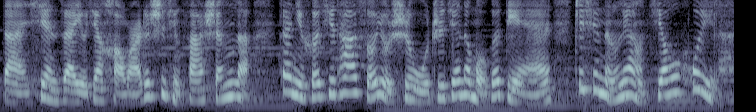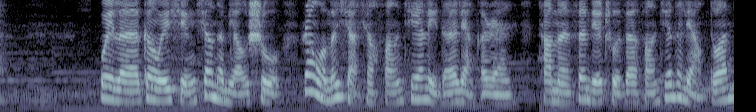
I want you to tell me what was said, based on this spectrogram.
但现在有件好玩的事情发生了，在你和其他所有事物之间的某个点，这些能量交汇了。为了更为形象的描述，让我们想象房间里的两个人，他们分别处在房间的两端，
